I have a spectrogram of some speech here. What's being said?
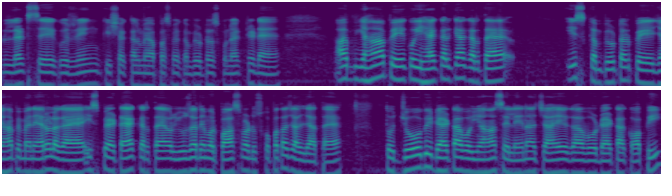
लेट से कोई रिंग की शक्ल में आपस में कंप्यूटर्स कनेक्टेड हैं। अब यहाँ पे कोई हैकर क्या करता है? इस कंप्यूटर पे जहाँ पे मैंने एरो लगाया है, इस पे अटैक करता है और यूज़र नेम और पासवर्ड उसको पता चल जाता है। तो जो भी डाटा वो यहाँ से लेना चाहेगा, वो डाटा कॉपी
